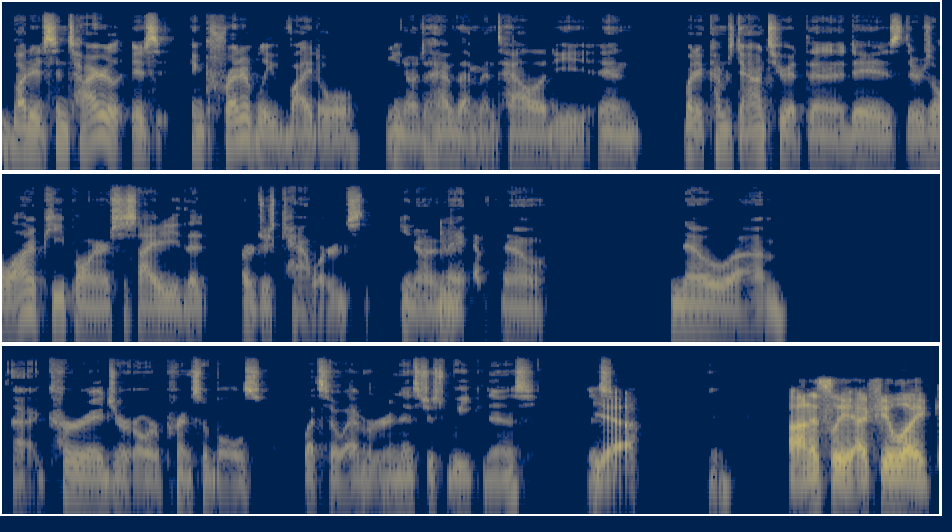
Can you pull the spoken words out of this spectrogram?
But it's entirely it's incredibly vital you know, to have that mentality. And what it comes down to at the end of the day is there's a lot of people in our society that are just cowards, you know, and mm. they have no no um, uh, courage or, or principles whatsoever, and it's just weakness. It's, yeah. yeah. Honestly, I feel like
